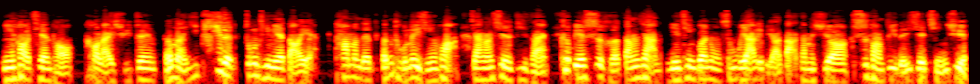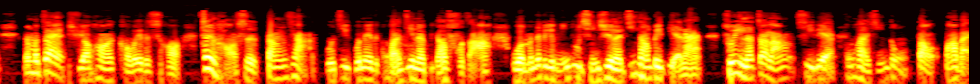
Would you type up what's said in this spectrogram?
宁浩牵头，后来徐峥等等一批的中青年导演，他们的本土类型化加上现实题材，特别适合当下年轻观众生活压力比较大，他们需要释放自己的一些情绪。那么在需要换换口味的时候，正好是当下国际国内的环境呢比较复杂，我们的这个民族情绪呢经常被点燃。所以呢，《战狼》系列、《红海行动》到《八佰》，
